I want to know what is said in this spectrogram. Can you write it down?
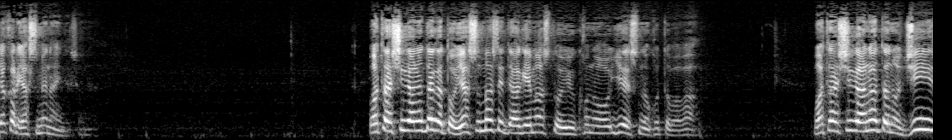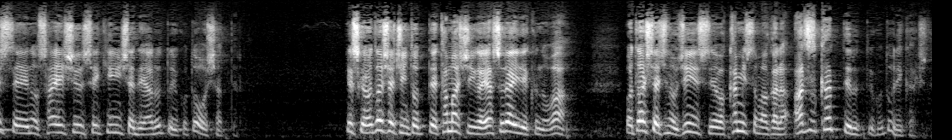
だから休めないんですよね。私があなた方を休ませてあげますというこのイエスの言葉は私があなたの人生の最終責任者であるということをおっしゃってる。ですから私たちにとって魂が安らいでいくのは私たちの人生は神様から預かっているということを理解して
